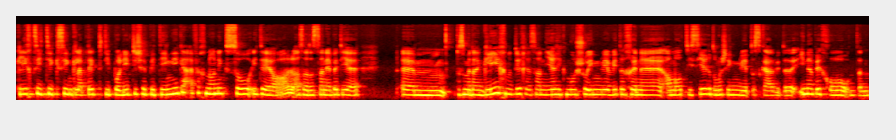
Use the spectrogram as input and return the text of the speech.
Gleichzeitig sind, glaube ich, die politischen Bedingungen einfach noch nicht so ideal. Also, dass dann eben die ähm, dass man dann gleich natürlich eine Sanierung muss schon irgendwie wieder können amortisieren. Du musst irgendwie das Geld wieder reinbekommen und dann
